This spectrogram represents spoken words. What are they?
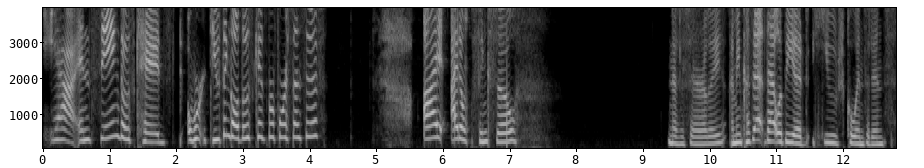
Yeah, and seeing those kids, were, do you think all those kids were force sensitive? I I don't think so necessarily. I mean, because that that would be a huge coincidence.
